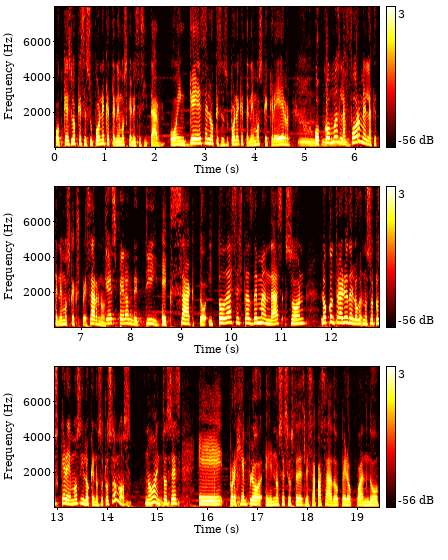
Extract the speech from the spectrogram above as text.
o qué es lo que se supone que tenemos que necesitar, o en qué es en lo que se supone que tenemos que creer, o cómo es la forma en la que tenemos que expresarnos. ¿Qué esperan de ti? Exacto, y todas estas demandas son lo contrario de lo que nosotros queremos y lo que nosotros somos, ¿no? Entonces, eh, por ejemplo, eh, no sé si a ustedes les ha pasado, pero cuando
